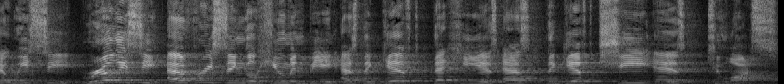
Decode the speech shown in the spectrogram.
that we see, really see every single human being as the gift that he is, as the gift she is to us.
